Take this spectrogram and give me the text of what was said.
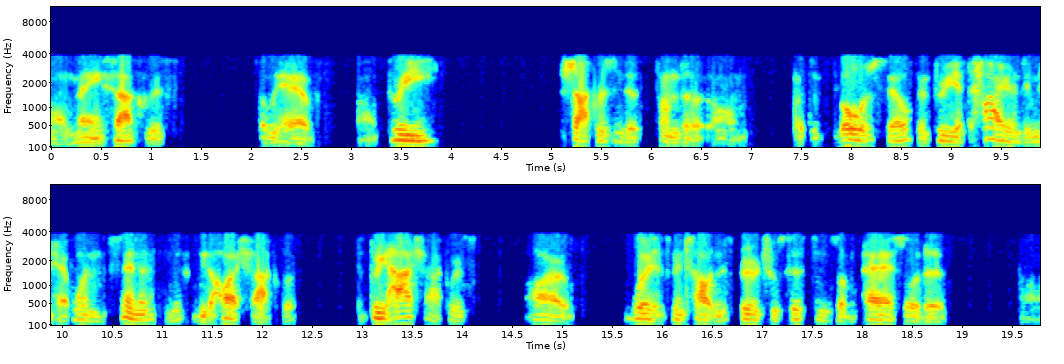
um, main chakras. So we have uh, three chakras in the from the um, at the lower self and three at the higher, and then we have one in the center, which would be the heart chakra. The three high chakras are what has been taught in the spiritual systems of the past or the uh,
